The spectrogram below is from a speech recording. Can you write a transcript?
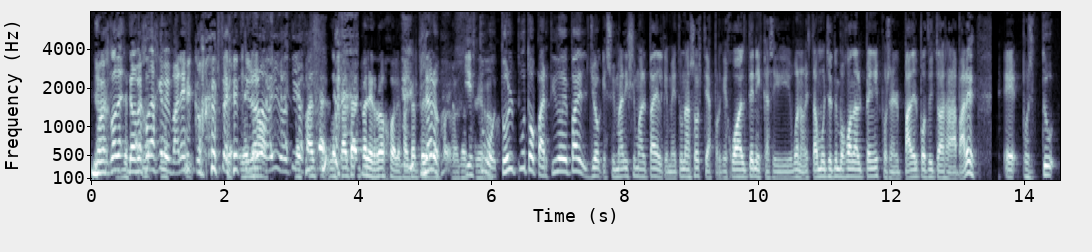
No me, jodas, no me jodas que me parezco. O sea, le, no, lo digo, tío. Le falta, le falta el pelirrojo, le falta el pelirrojo. Claro, y estuvo todo el puto partido de pádel, yo que soy malísimo al pádel, que meto unas hostias porque he jugado al tenis casi, bueno, he estado mucho tiempo jugando al tenis, pues en el pádel pues todas a la pared. Eh, pues tú,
